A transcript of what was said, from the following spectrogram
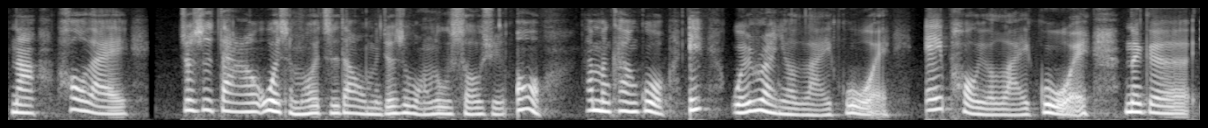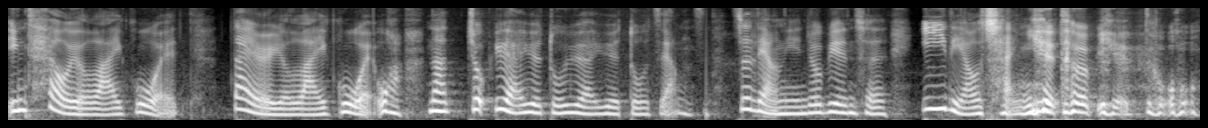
那后来就是大家为什么会知道我们就是网络搜寻哦？他们看过，诶，微软有来过，诶 a p p l e 有来过，诶，那个 Intel 有来过，诶。戴尔有来过，诶，哇，那就越来越多，越来越多这样子。这两年就变成医疗产业特别多。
